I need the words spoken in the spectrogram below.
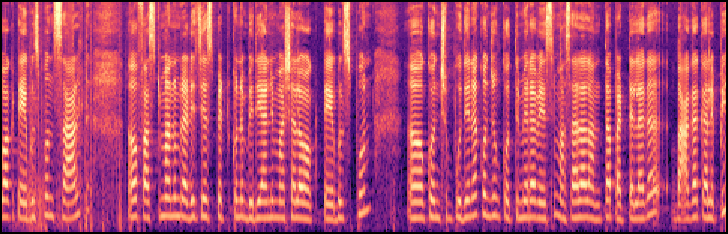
ఒక టేబుల్ స్పూన్ సాల్ట్. ఫస్ట్ మనం రెడీ చేసి పెట్టుకున్న బిర్యానీ మసాలా ఒక టేబుల్ స్పూన్. కొంచెం పుదీనా కొంచెం కొత్తిమీర వేసి మసాలాలు అంతా పట్టేలాగా బాగా కలిపి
